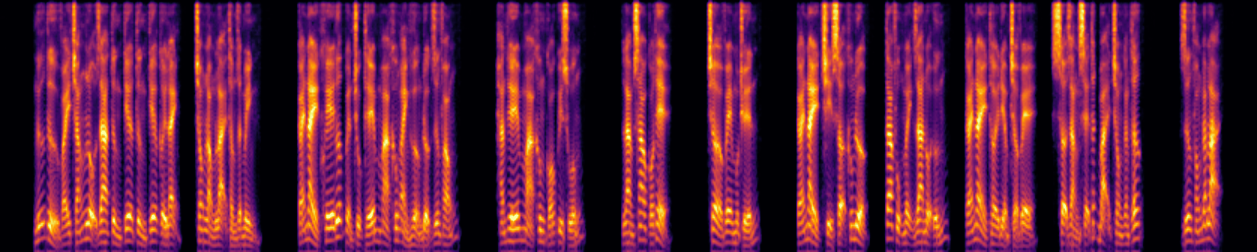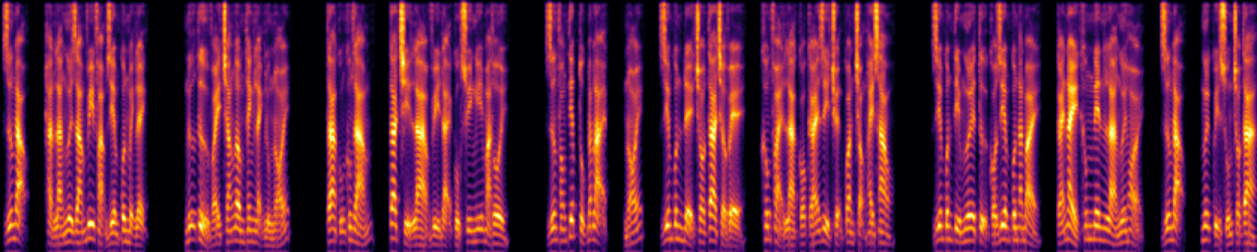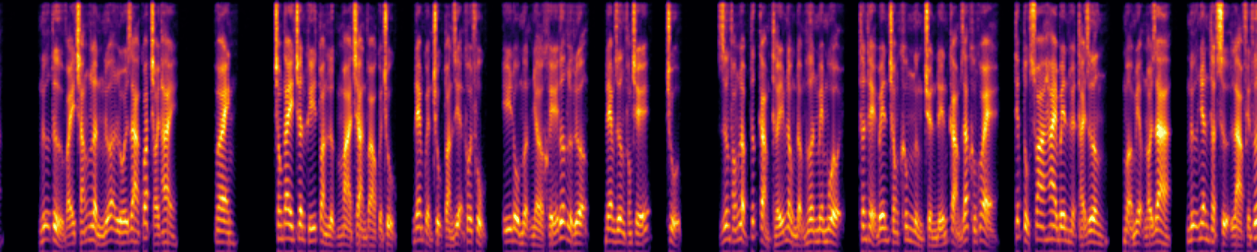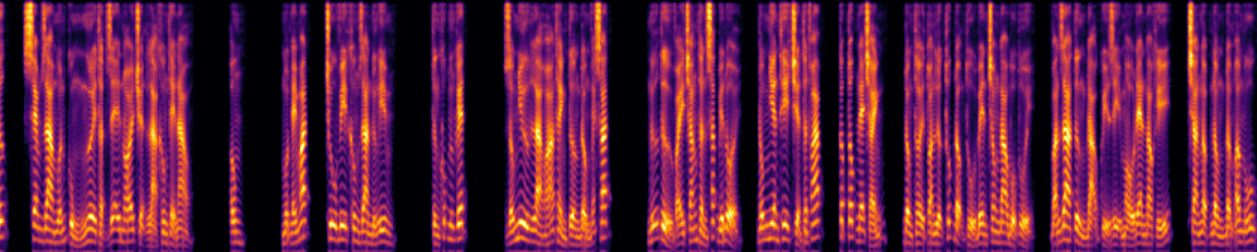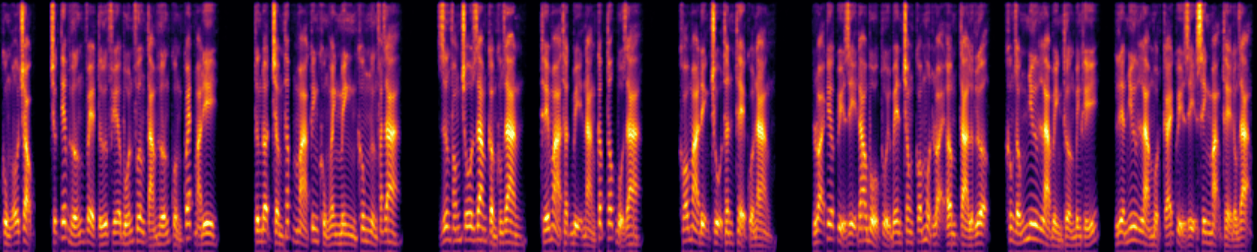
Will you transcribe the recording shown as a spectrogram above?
Nữ tử váy trắng lộ ra từng tia từng tia cười lạnh, trong lòng lại thầm giật mình. Cái này khê ước quyển trục thế mà không ảnh hưởng được dương phóng. Hắn thế mà không có quỳ xuống. Làm sao có thể? Trở về một chuyến. Cái này chỉ sợ không được, ta phụng mệnh ra nội ứng, cái này thời điểm trở về, sợ rằng sẽ thất bại trong căn tấc. Dương phóng đáp lại. Dương đạo, hẳn là ngươi dám vi phạm diêm quân mệnh lệnh. Nữ tử váy trắng âm thanh lạnh lùng nói. Ta cũng không dám, ta chỉ là vì đại cục suy nghĩ mà thôi. Dương phóng tiếp tục đáp lại, nói, diêm quân để cho ta trở về, không phải là có cái gì chuyện quan trọng hay sao? Diêm quân tìm ngươi tự có diêm quân ăn bài, cái này không nên là ngươi hỏi. Dương đạo, ngươi quỳ xuống cho ta. Nữ tử váy trắng lần nữa lối ra quát trói thai. Vê anh trong tay chân khí toàn lực mà tràn vào quyển trục, đem quyển trục toàn diện khôi phục, ý đồ mượn nhờ khế ước lực lượng, đem dương phóng chế, trụ. Dương phóng lập tức cảm thấy nồng đậm hơn mê muội, thân thể bên trong không ngừng truyền đến cảm giác không khỏe, tiếp tục xoa hai bên huyện thái dương, mở miệng nói ra, nữ nhân thật sự là phiền phức, xem ra muốn cùng ngươi thật dễ nói chuyện là không thể nào. Ông. Một máy mắt, chu vi không gian đứng im. Từng khúc ngưng kết. Giống như là hóa thành tường đồng vách sắt. Nữ tử váy trắng thần sắc biến đổi, đông nhiên thi triển thân pháp, cấp tốc né tránh đồng thời toàn lực thúc động thủ bên trong đao bộ tuổi bắn ra từng đạo quỷ dị màu đen đao khí, tràn ngập nồng đậm âm u cùng ô trọc, trực tiếp hướng về tứ phía bốn phương tám hướng cuồng quét mà đi. Từng đợt trầm thấp mà kinh khủng anh minh không ngừng phát ra. Dương phóng chỗ giam cầm không gian, thế mà thật bị nàng cấp tốc bổ ra. Khó mà định trụ thân thể của nàng. Loại kia quỷ dị đao bổ tuổi bên trong có một loại âm tà lực lượng, không giống như là bình thường binh khí, liền như là một cái quỷ dị sinh mạng thể đồng dạng.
